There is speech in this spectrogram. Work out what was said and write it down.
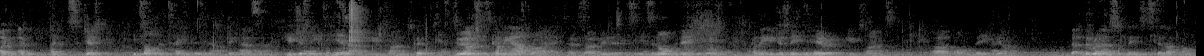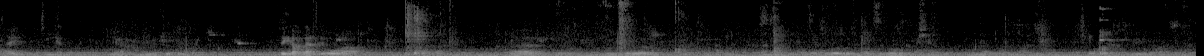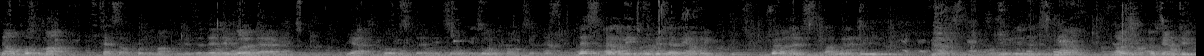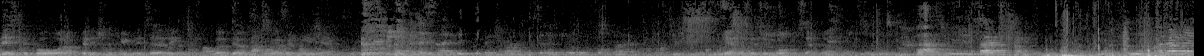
I, I, I suggest it's on the tape, isn't it? I think that's you just need to hear that a few times. But to be honest, it's coming out right, Tessa. I mean, it's, it's an awkward interval. I think you just need to hear it a few times um, on the, um, the the rehearsal things are still up on tape. I think I've left it all up. Uh, No, I'll put them up. Tess, I'll put them up because they, they were there. Yeah, of course. It's all, it's all the concert now. Let's, uh, I mean, we're a bit early, aren't we? Trevor noticed, I'm going to do. I was, I was going to do this before, and I finished a few minutes early. Well, don't need to go when you can. Yeah, I'm going to do more than that. Um, I don't know.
